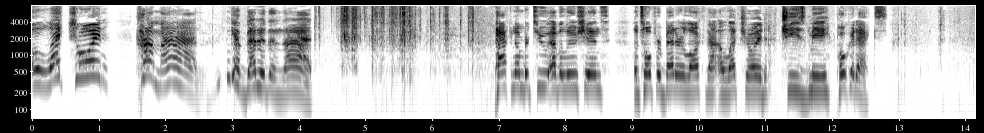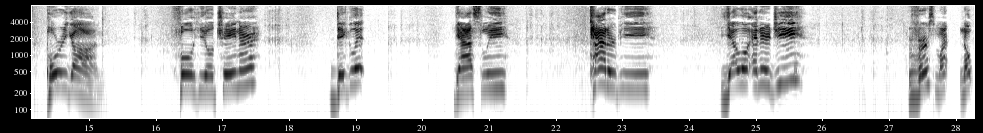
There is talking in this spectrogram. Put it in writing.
Electroid? Come on! You can get better than that. Pack number two, Evolutions. Let's hope for better luck. That Electroid cheesed me. Pokedex. Porygon. Full Heal Trainer. Diglett. Gastly. Caterpie. Yellow Energy. Reverse Mar- Nope,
